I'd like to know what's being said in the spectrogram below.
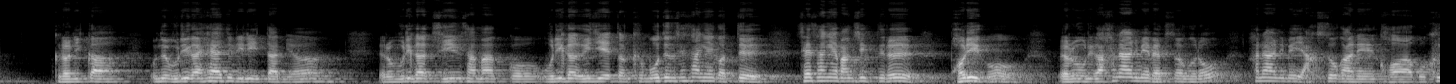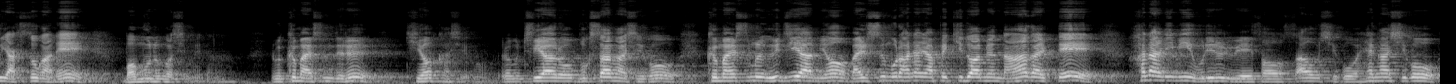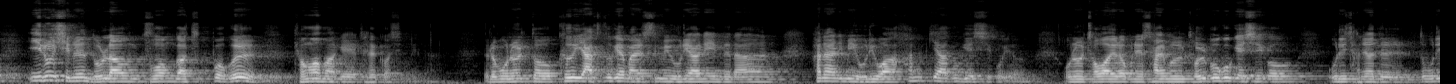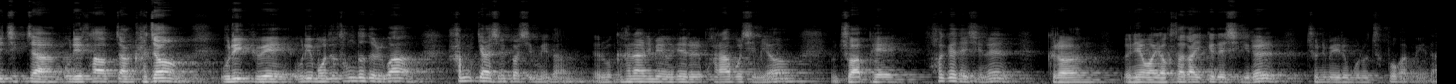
그러니까 오늘 우리가 해야 될 일이 있다면 여러분 우리가 주인 삼았고 우리가 의지했던 그 모든 세상의 것들, 세상의 방식들을 버리고 여러분 우리가 하나님의 백성으로 하나님의 약속 안에 거하고 그 약속 안에 머무는 것입니다. 여러분 그 말씀들을 기억하시고 여러분 주야로 묵상하시고 그 말씀을 의지하며 말씀으로 하나님 앞에 기도하며 나아갈 때 하나님이 우리를 위해서 싸우시고 행하시고 이루시는 놀라운 구원과 축복을 경험하게 될 것입니다. 여러분 오늘 또 그 약속의 말씀이 우리 안에 있는 한 하나님이 우리와 함께하고 계시고요. 오늘 저와 여러분의 삶을 돌보고 계시고 우리 자녀들 또 우리 직장, 우리 사업장, 가정, 우리 교회, 우리 모든 성도들과 함께 하실 것입니다. 여러분 그 하나님의 은혜를 바라보시며 주 앞에 서게 되시는 그런 은혜와 역사가 있게 되시기를 주님의 이름으로 축복합니다.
